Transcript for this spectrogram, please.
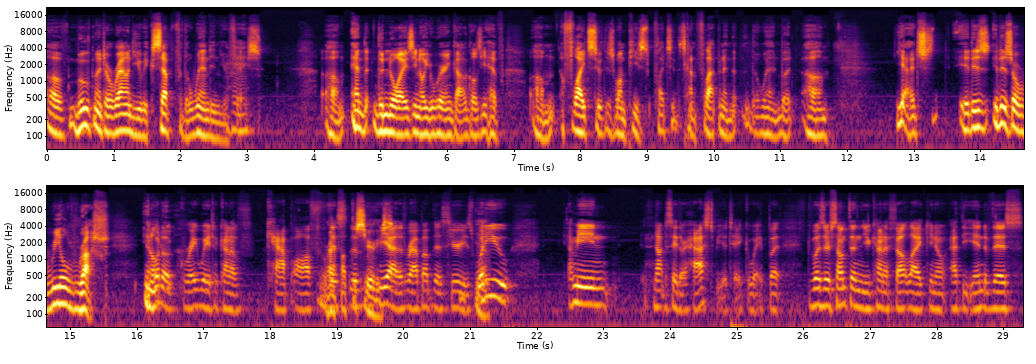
of movement around you except for the wind in your mm-hmm. face um, and the noise. You know, you're wearing goggles. You have um, a flight suit. There's one piece flight suit that's kind of flapping in the, the wind, but um, yeah, it's it is it is a real rush. You know, what a great way to kind of cap off wrap this, up the this, series. Yeah, let's wrap up this series. What yeah. do you? I mean, not to say there has to be a takeaway, but was there something you kind of felt like you know at the end of this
